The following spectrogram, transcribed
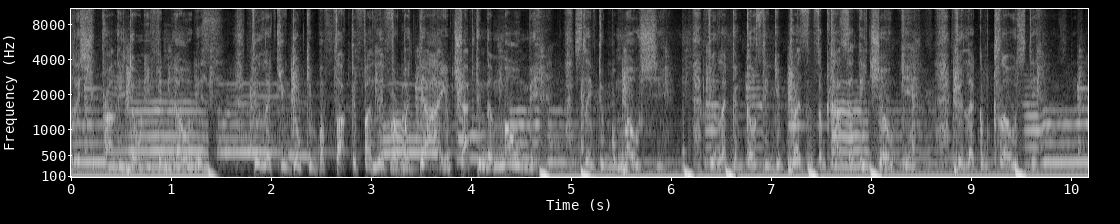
Feeling you probably don't even notice. Feel like you don't give a fuck if I live or I die, I'm trapped in the moment, slave to emotion. Feel like a ghost in your presence, I'm constantly choking. Feel like I'm closed in,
